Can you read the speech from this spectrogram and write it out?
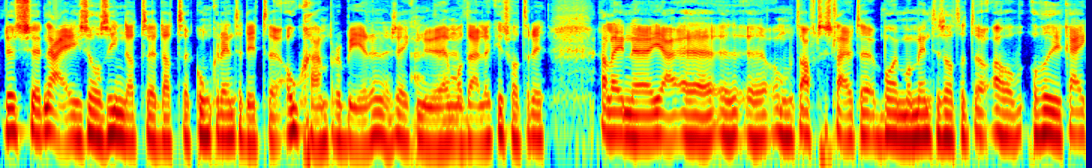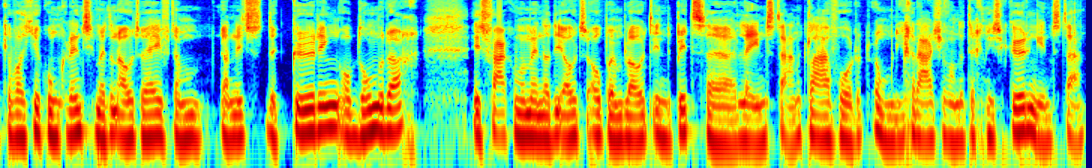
dus eh, nou, je zal zien dat, eh, dat de concurrenten dit eh, ook gaan proberen. Zeker nu helemaal duidelijk is wat er is. Alleen, ja, om het af te sluiten, een mooi moment is dat het, al, wil je kijken wat je concurrentie met een auto heeft, dan, dan is de keuring op donderdag is vaak een moment dat die auto's open en bloot in de pitslane staan, klaar voor het- om die garage van de technische keuring in te staan.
